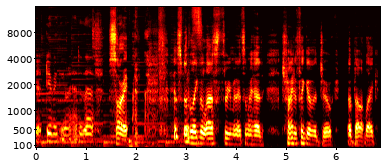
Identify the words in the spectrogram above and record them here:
Yeah, Do you have anything you want to add to that? Sorry, I spent like the last three minutes in my head trying to think of a joke about like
